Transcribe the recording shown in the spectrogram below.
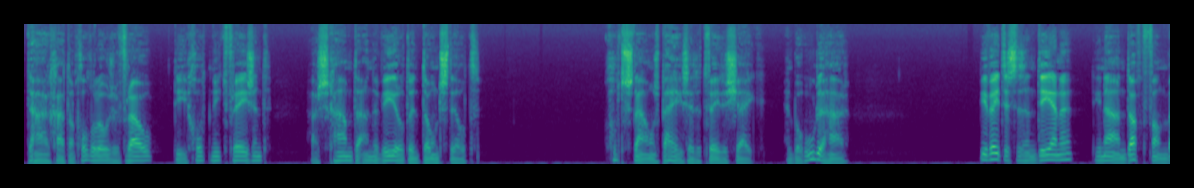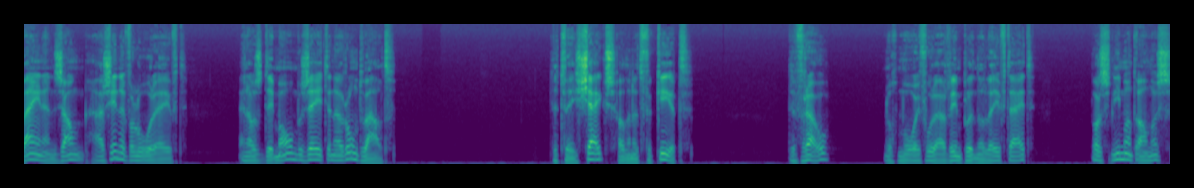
Daar gaat een goddeloze vrouw die God niet vrezend haar schaamte aan de wereld tentoonstelt. God sta ons bij, zei de tweede sheik, en behoede haar. Wie weet is het een deerne die na een dag van wijn en zang haar zinnen verloren heeft en als demonbezetene rondwaalt. De twee sheiks hadden het verkeerd. De vrouw, nog mooi voor haar rimpelende leeftijd, was niemand anders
